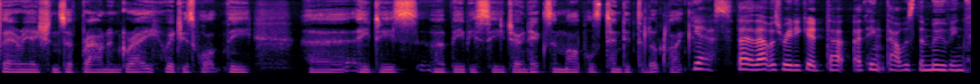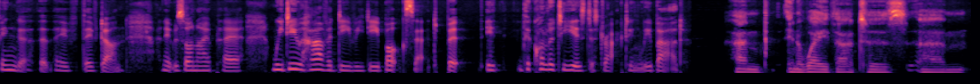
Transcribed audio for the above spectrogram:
variations of brown and grey, which is what the uh, 80s uh, BBC Joan Hickson Marples tended to look like. Yes, that, that was really good. That I think that was the moving finger that they've they've done, and it was on iPlayer. We do have a DVD box set, but it the quality is distractingly bad. And in a way, that has um,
